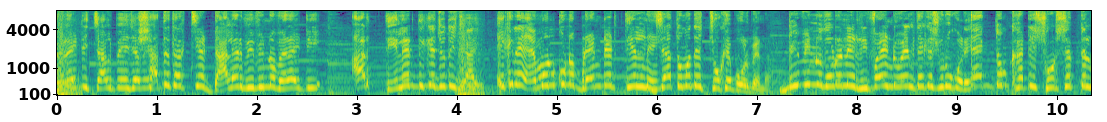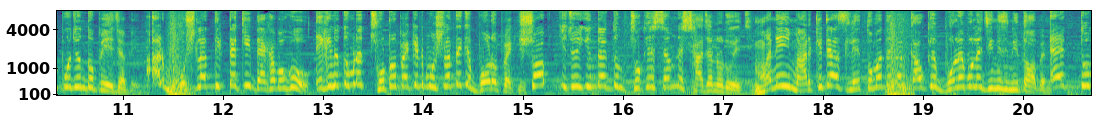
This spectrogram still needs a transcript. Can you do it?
ভ্যারাইটি চাল পেয়ে যাবে। সাথে থাকছে ডালের বিভিন্ন ভ্যারাইটি আর তেলের দিকে যদি যাই, এখানে এমন কোন ব্র্যান্ডেড তেল নেই যা তোমাদের চোখে পড়বে না। বিভিন্ন ধরনের রিফাইন্ড অয়েল থেকে শুরু করে একদম খাঁটি সর্ষের তেল পর্যন্ত পেয়ে যাবে। আর মশলার দিকটা কি দেখাবো গো? এখানে তোমরা ছোট প্যাকেট মশলা থেকে বড় প্যাকেট সব কিছুই কিন্তু একদম চোখের সামনে সাজানো রয়েছে। মানে এই মার্কেটে আসলে তোমাদের আর কাউকে বলে বলে জিনিস নিতে হবে না। একদম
